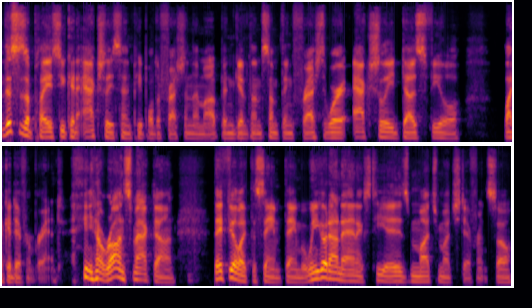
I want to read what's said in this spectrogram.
this is a place you can actually send people to freshen them up and give them something fresh where it actually does feel like a different brand. you know, Raw and SmackDown, they feel like the same thing, but when you go down to NXT, it is much much different. So,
